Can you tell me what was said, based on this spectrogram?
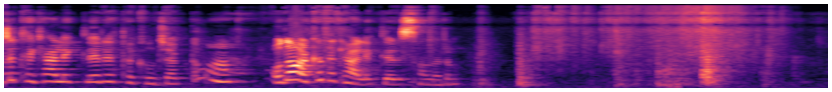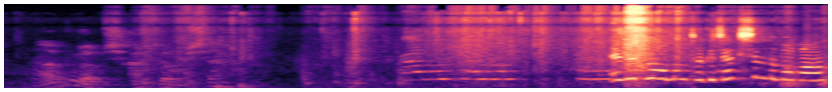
Sadece tekerlekleri takılacaktı ama o da arka tekerlekleri sanırım. Ne bilmiyorum çıkartıyorum işte. Evet oğlum takacak şimdi baban.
